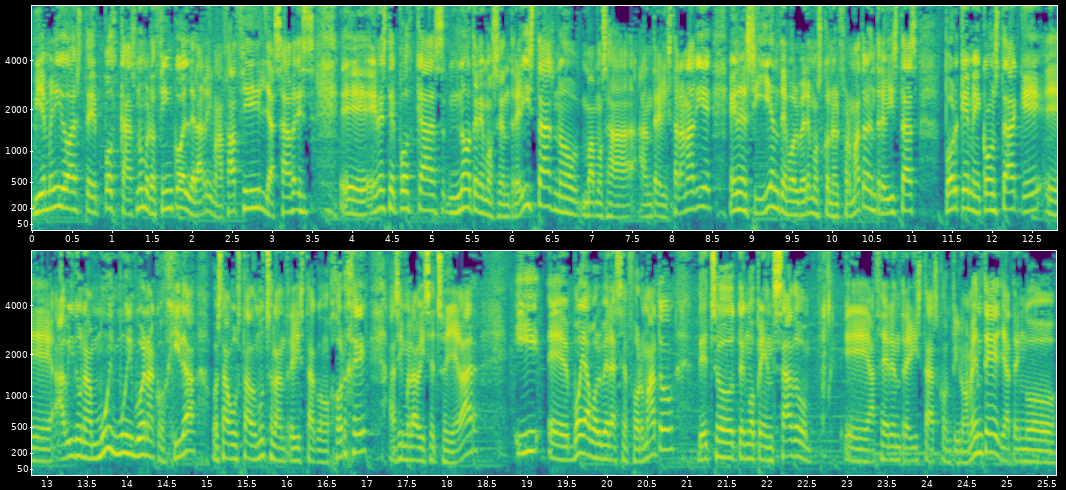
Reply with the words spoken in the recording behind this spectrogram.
Bienvenido a este podcast número 5, el de la rima fácil, ya sabes. Eh, en este podcast no tenemos entrevistas, no vamos a, entrevistar a nadie. En el siguiente volveremos con el formato de entrevistas porque me consta que eh, ha habido una muy, muy buena acogida. Os ha gustado mucho la entrevista con Jorge, así me lo habéis hecho llegar. Y eh, voy a volver a ese formato. De hecho, tengo pensado hacer entrevistas continuamente, ya tengo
